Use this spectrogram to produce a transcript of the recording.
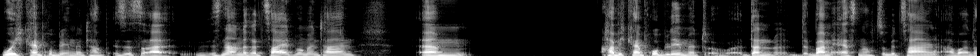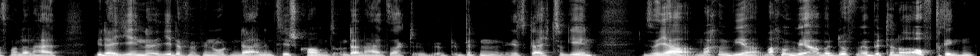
wo ich kein Problem mit habe. Es ist, äh, ist eine andere Zeit momentan ähm, habe ich kein Problem mit, dann beim Essen noch zu bezahlen, aber dass man dann halt wieder jede, jede fünf Minuten da an den Tisch kommt und dann halt sagt, bitten jetzt gleich zu gehen. Ich so, ja, machen wir, machen wir, aber dürfen wir bitte noch auftrinken?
